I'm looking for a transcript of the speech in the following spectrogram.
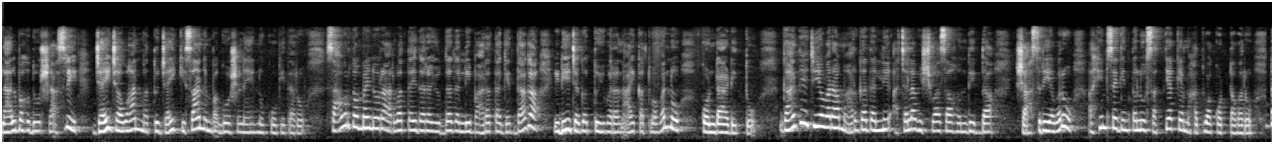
ಲಾಲ್ ಬಹದ್ದೂರ್ ಶಾಸ್ತ್ರಿ ಜೈ ಜವಾನ್ ಮತ್ತು ಜೈ ಕಿಸಾನ್ ಎಂಬ ಘೋಷಣೆಯನ್ನು ಕೂಗಿದರು. ಸಾವಿರದ ಒಂಬೈನೂರ ಅರವತ್ತೈದರ ಯುದ್ಧದಲ್ಲಿ ಭಾರತ ಗೆದ್ದಾಗ ಇಡೀ ಜಗತ್ತು ಇವರ ನಾಯಕತ್ವವನ್ನು ಕೊಂಡಾಡಿತ್ತು. ಗಾಂಧೀಜಿಯವರ ಮಾರ್ಗದಲ್ಲಿ ಅಚಲ ವಿಶ್ವಾಸ ಹೊಂದಿದ್ದ ಶಾಸ್ತ್ರಿಯವರು ಅಹಿಂಸೆಗಿಂತಲೂ ಸತ್ಯಕ್ಕೆ ಮಹತ್ವ ಕೊಟ್ಟವರು. ಪುಟ್ಟ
